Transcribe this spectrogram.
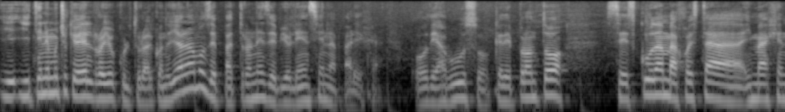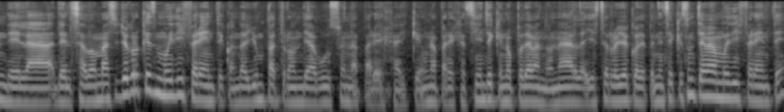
Y, y tiene mucho que ver el rollo cultural. Cuando ya hablamos de patrones de violencia en la pareja o de abuso, que de pronto se escudan bajo esta imagen de la, del sadomaso, yo creo que es muy diferente cuando hay un patrón de abuso en la pareja y que una pareja siente que no puede abandonarla y este rollo de codependencia, que es un tema muy diferente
